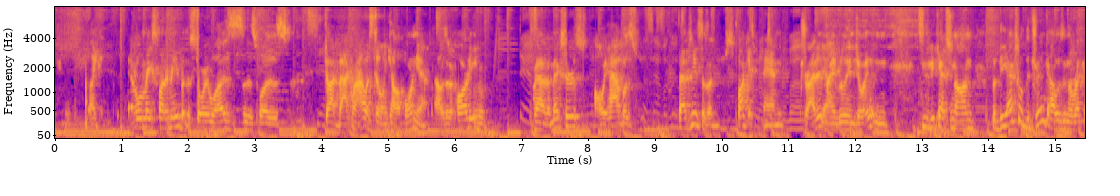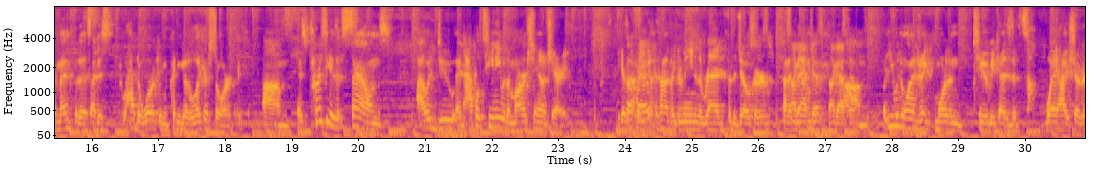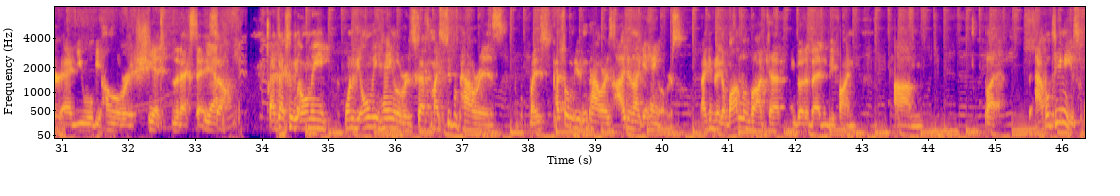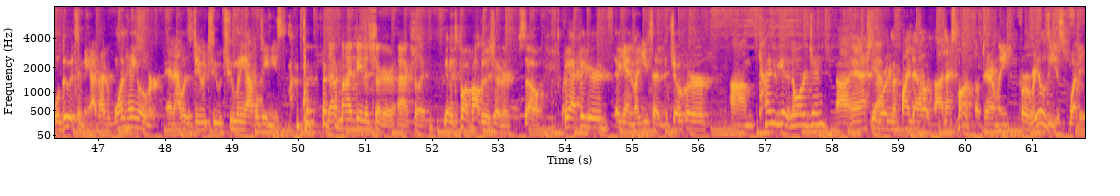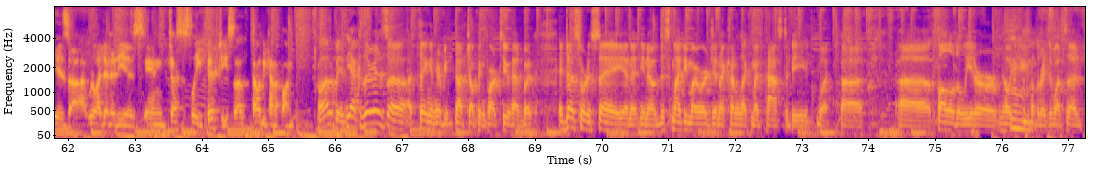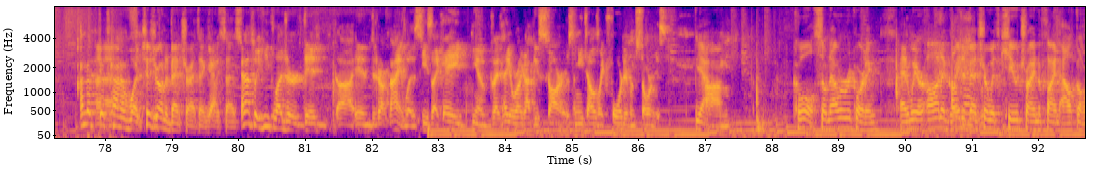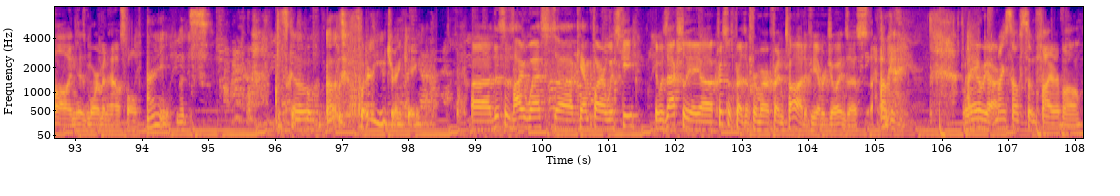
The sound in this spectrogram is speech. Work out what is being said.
Like everyone makes fun of me, but the story was this was God back when I was still in California. I was at a party, ran out of mixers. All we had was Pepsi, so I was like, fuck it, and tried it. And I really enjoyed it, and it seems to be catching on. But the actual the drink I was going to recommend for this, I just had to work and couldn't go to the liquor store. Um, as prissy as it sounds, I would do an appletini with a maraschino cherry because Okay. you get kind of the green and the red for the Joker kind of I thing. gotcha, I gotcha. Um, but you wouldn't want to drink more than two because it's way high sugar and you will be hungover as shit the next day. Yeah. So that's actually the only one of the only hangovers. That's my superpower is my special mutant power is I do not get hangovers. I can drink a bottle of vodka and go to bed and be fine. Um, but appletinis will do it to me. I've had one hangover and that was due to too many appletinis. That might be the sugar, actually. Yeah, it's probably the sugar. So, but yeah, I figured again, like you said, the Joker um, kind of get an origin, uh, and actually Yeah. we're going to find out uh, next month apparently for realsies what his uh, real identity is in Justice League 50. So that, that'll be kind of fun. Well, that would be yeah, because there is a, a thing in here, not jumping part two head, but it does sort of say in it, you know, this might be my origin. I kind of like my past to be what uh, uh, follow the leader, or no, that's not the right. What's uh, And that, that's kind of what Choose your own adventure, I think, Yeah. he says. And that's what Heath Ledger did uh, in The Dark Knight. Was he's like, hey, you know, did I tell you where I got these scars? And he tells like four different stories. Yeah. Um, Cool. So now we're recording, and we are on a great Okay. adventure with Q trying to find alcohol in his Mormon household. All right, let's let's go. Uh, what are you drinking? Uh, this is High West uh, Campfire Whiskey. It was actually a uh, Christmas present from our friend Todd, if he ever joins us. Okay, There we got are. myself some Fireball.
